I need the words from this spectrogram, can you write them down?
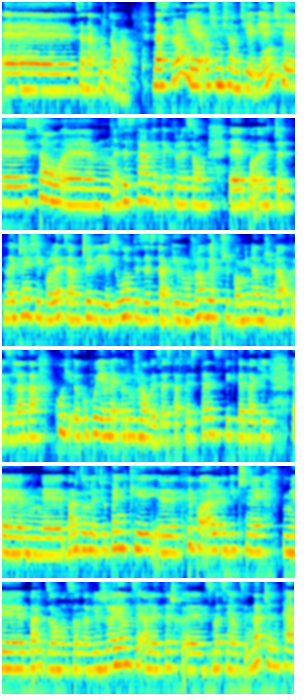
E, cena hurtowa. Na stronie 89 e, są em, zestawy, te, które są e, po, e, najczęściej polecam, czyli złoty zestaw i różowy. Przypominam, że na okres lata ku- kupujemy różowy zestaw. To jest ten stricte taki e, bardzo leciuteńki, e, hypoalergiczny, e, bardzo mocno nawilżający, ale też wzmacniający naczynka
